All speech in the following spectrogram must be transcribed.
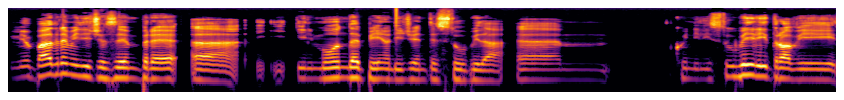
mio padre mi dice sempre i- il mondo è pieno di gente stupida. ehm, quindi gli stupidi li trovi,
